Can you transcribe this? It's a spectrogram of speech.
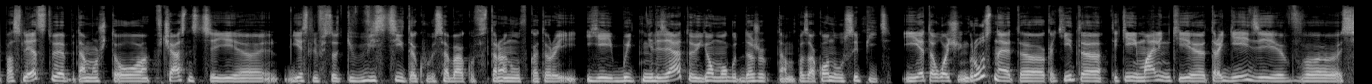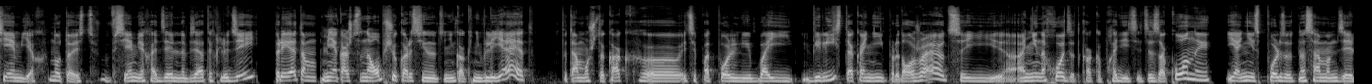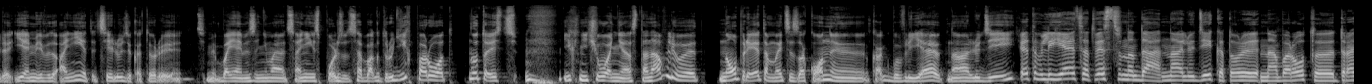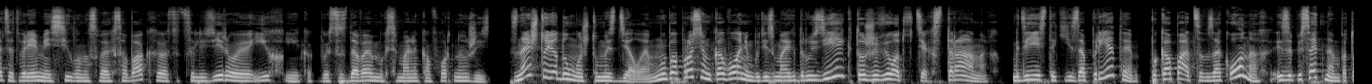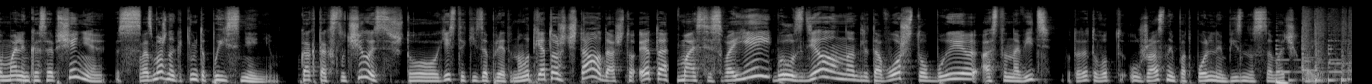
последствия, потому что, в частности, если все-таки ввести такую собаку в страну, в которой ей быть нельзя, то ее могут даже там по закону усыпить. И это очень грустно, это какие-то такие маленькие трагедии в семьях, ну, то есть в семьях отдельно взятых людей. При этом, мне кажется, на общую картину это никак не влияет, потому что как э, эти подпольные бои велись, так они и продолжаются, и они находят, как обходить эти законы, и они используют на самом деле, я имею в виду, они это те люди, которые этими боями занимаются, они используют собак других пород, ну, то есть их ничего не останавливает, но при этом эти законы как бы влияют на людей. Это влияет, соответственно, да, на людей, которые, наоборот, э, тратят время и силы на своих собак, э, социализируя их и как бы создавая максимально комфортную жизнь. Знаешь, что я думаю, что мы сделаем? Мы попросим кого-нибудь из моих друзей, кто живет в тех странах, где есть такие запреты, покопаться в законах и записать нам потом маленькое сообщение с, возможно, каким-то пояснением. Как так случилось, что есть такие запреты? Но ну вот я тоже читала, да, что это в массе своей было сделано для того, чтобы остановить вот этот вот ужасный подпольный бизнес собачьих боев.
